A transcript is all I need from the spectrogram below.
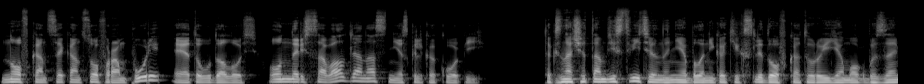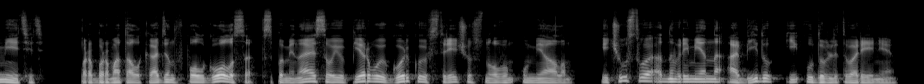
Но в конце концов Рампури это удалось. Он нарисовал для нас несколько копий. «Так значит, там действительно не было никаких следов, которые я мог бы заметить», — пробормотал Кадин в полголоса, вспоминая свою первую горькую встречу с новым Умиалом и чувствуя одновременно обиду и удовлетворение.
